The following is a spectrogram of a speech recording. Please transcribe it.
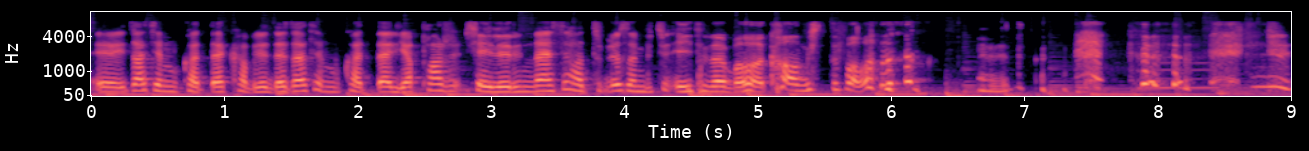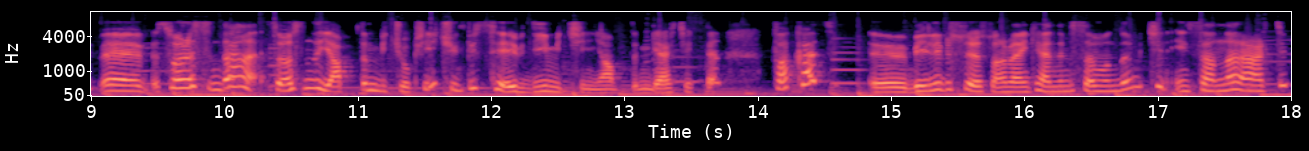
e, zaten mukadder kabul eder, zaten mukadder yapar şeylerindense hatırlıyorsan bütün eğitimler bana kalmıştı falan. Evet. Ve sonrasında sonrasında yaptım birçok şeyi çünkü sevdiğim için yaptım gerçekten. Fakat e, belli bir süre sonra ben kendimi savunduğum için insanlar artık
